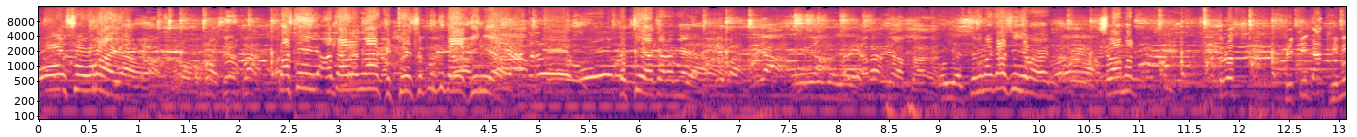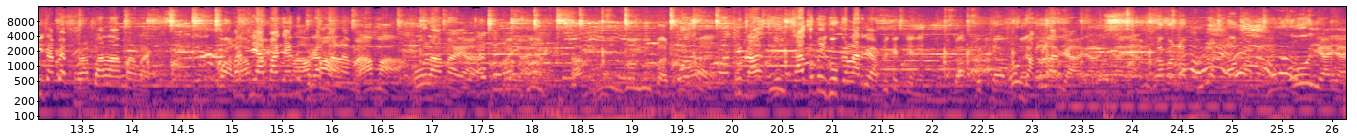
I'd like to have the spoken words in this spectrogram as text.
Oh surah ya? Pasti acaranya gede seperti kayak gini ya? Oh gede acaranya ya? Oh ya terima kasih ya Mas. Selamat. Terus bikinnya gini sampai berapa lama, Mas? Persiapannya itu berapa lama? Lama. Oh, lama ya. Sudah satu minggu kelar ya bikin gini. Oh, enggak kelar ya. ya, ya, ya. Oh, iya ya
